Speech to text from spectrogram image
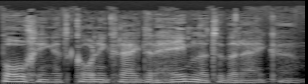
poging het koninkrijk der hemelen te bereiken.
